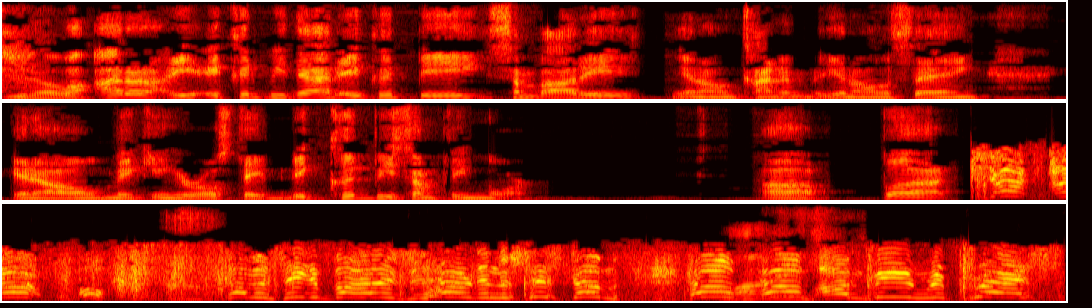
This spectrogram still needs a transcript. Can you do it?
You know, Well, I don't know. It it could be that. It could be somebody, you know, kind of, you know, saying, you know, making a real statement. It could be something more. Uh, but Shut up! Oh, come and see the violence inherent in the system! Help, Why? help! I'm being repressed!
